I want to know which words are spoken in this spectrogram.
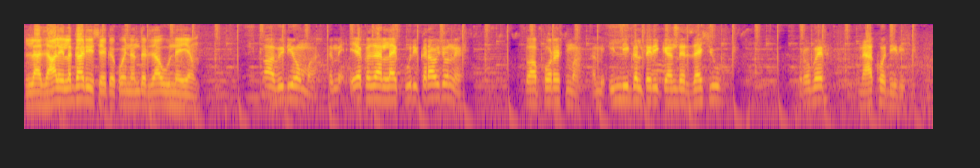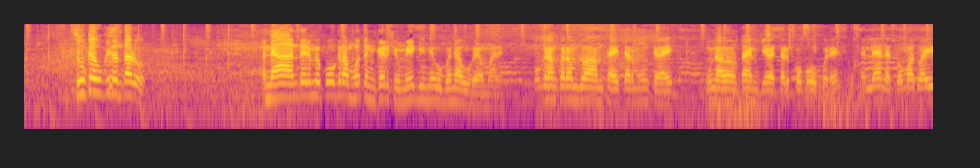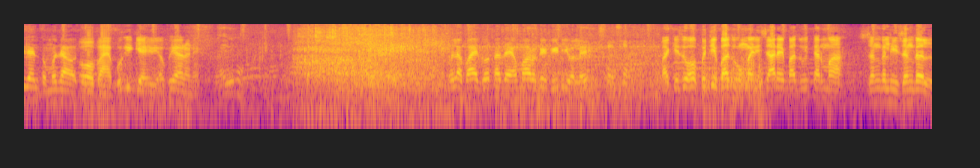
એટલે આ જાળી લગાડી છે કે કોઈને અંદર જવું નહીં એમ. આ વિડીયોમાં તમે એક હજાર લાઈક પૂરી કરાવશો ને તો આ ફોરેસ્ટમાં અમે ઇલીગલ તરીકે અંદર જઈશું બરોબર? ને આખો દીરી શું કેવું કિશન તારું? અને આ અંદર અમે પ્રોગ્રામ હોતો ને કરશું. મેગી ને એવું બનાવવું હોય અમારે. પ્રોગ્રામ કરમ જો આમ થાય ત્યારે શું કહેવાય ઉનાળાનો ટાઈમ કહેવાય તડકો બહુ પડે. એટલે એને ચોમાસું આવી જાય ને તો મજા આવે. ઓ ભાઈ ભૂગી ગયા અભયારણ્ય. ઓલા ભાઈ જોતા જાય અમારો કઈ વીડિયો લે. બાકી જો બધી બાજુ અમારી ચારે બાજુ વિસ્તારમાં જંગલ હી જંગલ.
